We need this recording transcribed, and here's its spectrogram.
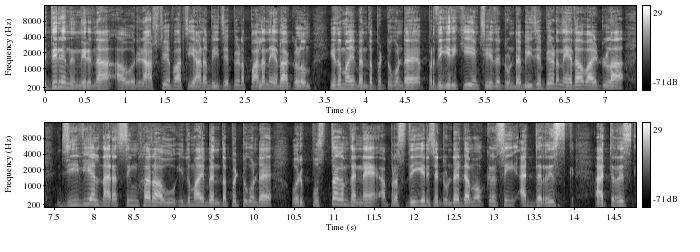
എതിരെ നിന്നിരുന്ന ഒരു രാഷ്ട്രീയ പാർട്ടിയാണ് ബി ജെ പിയുടെ പല നേതാക്കളും ഇതുമായി ബന്ധപ്പെട്ടുകൊണ്ട് പ്രതികരിക്കുകയും ചെയ്തിട്ടുണ്ട്. ബി ജെ പിയുടെ നേതാവായിട്ടുള്ള ജി വി എൽ നരസിംഹറാവു ഇതുമായി ബന്ധപ്പെട്ടുകൊണ്ട് ഒരു പുസ്തകം തന്നെ പ്രസിദ്ധീകരിച്ചിട്ടുണ്ട്. Democracy at the risk at risk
